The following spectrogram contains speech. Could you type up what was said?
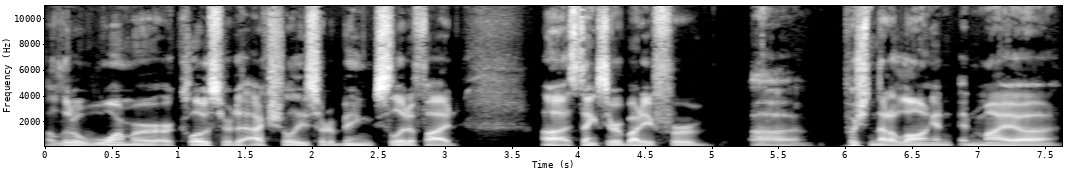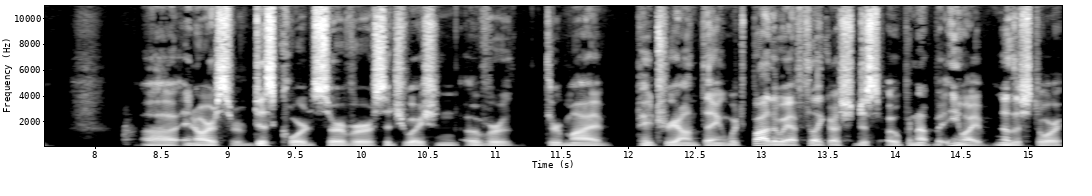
a little warmer or closer to actually sort of being solidified. Uh, thanks everybody for uh, pushing that along in, in my uh, uh, in our sort of Discord server situation over through my Patreon thing. Which, by the way, I feel like I should just open up. But anyway, another story.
